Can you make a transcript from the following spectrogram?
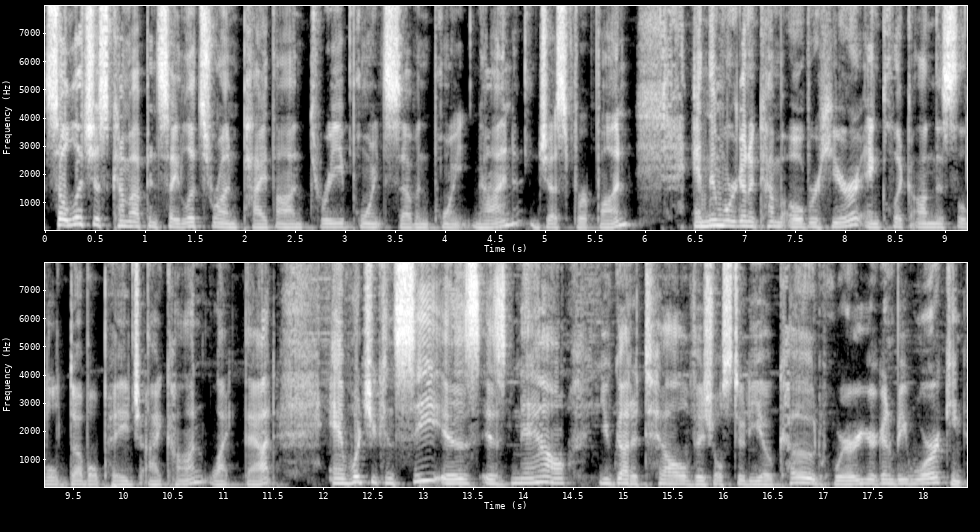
So let's just come up and say, let's run Python 3.7.9 just for fun. And then we're going to come over here and click on this little double page icon like that. And what you can see is, is now you've got to tell Visual Studio Code where you're going to be working,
